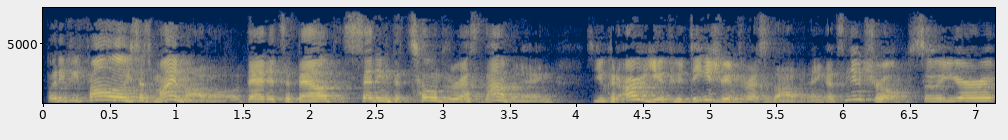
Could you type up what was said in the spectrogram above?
But if you follow, he says, my model, that it's about setting the tone for the rest of davening, so you could argue if you daydream the rest of the davening, that's neutral. So your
